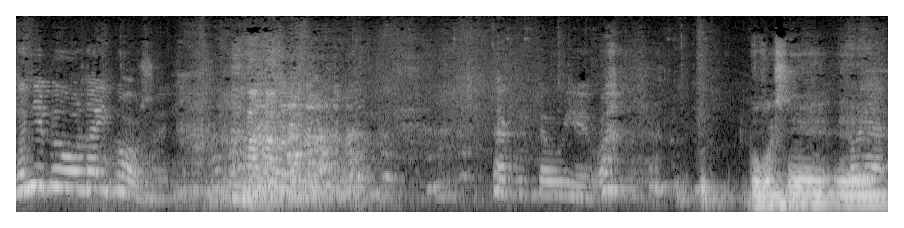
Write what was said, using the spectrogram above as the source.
No nie było najgorzej. tak bym to ujęła. Bo właśnie... Bo E, ja,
